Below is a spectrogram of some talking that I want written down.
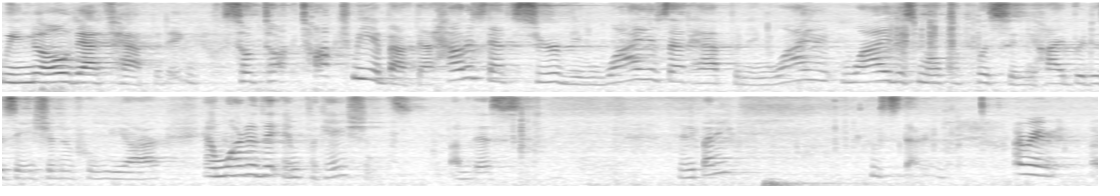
We know that's happening. So talk, talk to me about that. How does that serve you? Why is that happening? Why, why this multiplicity, hybridization of who we are? And what are the implications of this? Anybody? Who's starting? I mean, uh,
